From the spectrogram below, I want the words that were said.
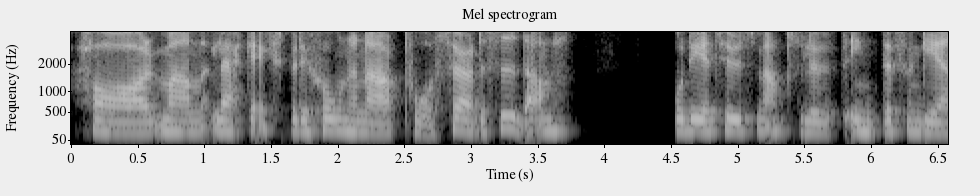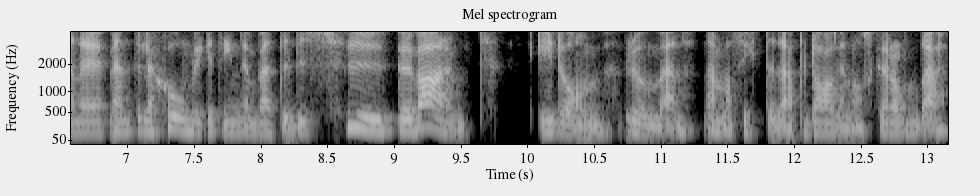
har man läkarexpeditionerna på södersidan. Och det är ett hus med absolut inte fungerande ventilation vilket innebär att det blir supervarmt i de rummen när man sitter där på dagarna och ska ronda.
